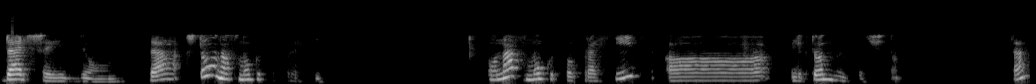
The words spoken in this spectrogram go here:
Дальше идем. Да? Что у нас могут попросить? У нас могут попросить а, электронную почту. Да?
